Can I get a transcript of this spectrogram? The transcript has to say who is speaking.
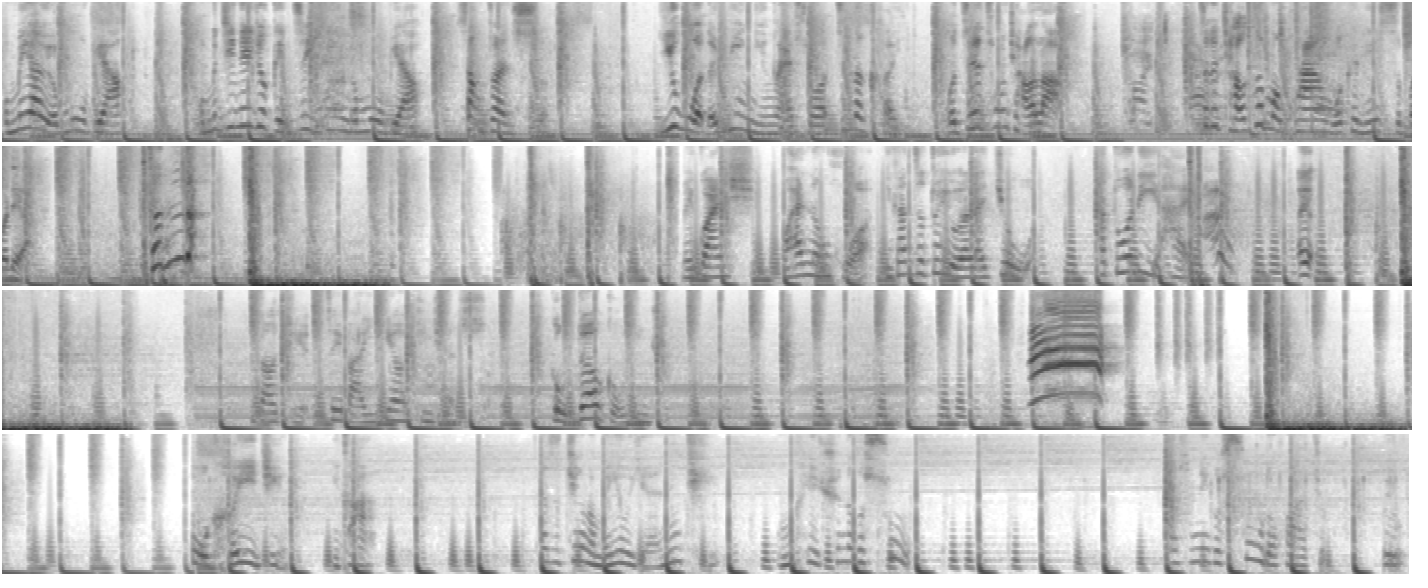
Speaker 1: 我们要有目标。我们今天就给自己定一个目标，上钻石。以我的运营来说，真的可以，我直接冲桥了。这个桥这么宽，我肯定死不了，真的。没关系，我还能活。你看这队友要来救我，他多厉害呀！哎呦，着急，这把一定要进现实，狗都要狗进去。啊我可以进你看。但是进了没有掩体我们可以去那个树。但是那个树的话就哎呦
